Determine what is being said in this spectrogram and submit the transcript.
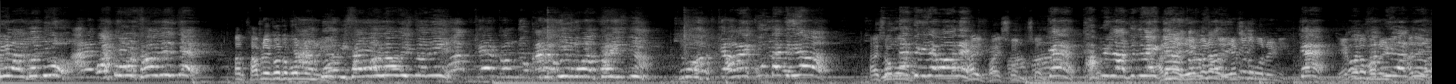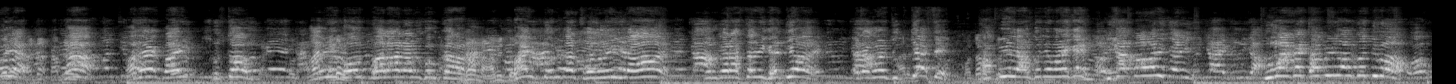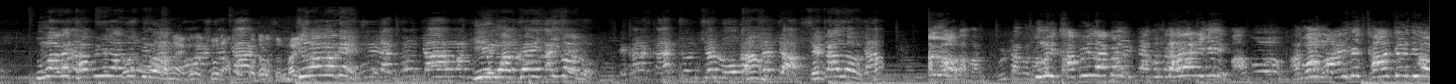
থাপড়ি লাল করে দিব। অত বড় সাহস দিচ্ছে আর থাপড়ে কথা বললাম তো বিশাল বড় লোক হইতো নি। মদ কীরকম দোকানে কি মদ খাইছি কি আমাকে কোনটা দিকে যাব? কোনটা দিকে যাব আমাদের ভাই ভাই শোন শোন। কে? থাপড়ি লাল করে দিবে কে? না, অত এ বড় কথা- সাহস কথা বলিনি। কে? এ কথা থাপড়ি বলিনি। না আরে। ভাই সুস্থ। আমি বহুত ভালো আর এরকম না, না, আমি তো- ভাই তোরকার সজানি হয় তোরকার রাস্তা দিয়ে খেতে হয়। এটা কোনো যুক্তি আছে? থাপড়ি লাল করে মানে কি? বিশাল পাওয়ারই জানি। তোমাকে থাপড়ি লাল করে দিব। তোমাকে লাল করে দিব না এগুলো শোন আমার কথা শোন ভাই। আমাকে এখন যা আমার কি মদ খাই কি করব এখানে কাজ চলছে লোক আছে যা। সেটা কথা তুমি থাপড়ি লাগবে দাঁড়া নাকি? বাবু আমার মালিকের ছাড় ছেড়ে দিব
